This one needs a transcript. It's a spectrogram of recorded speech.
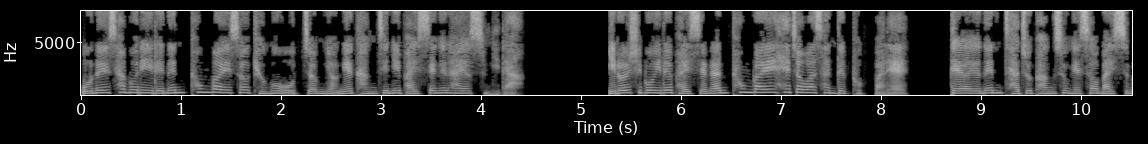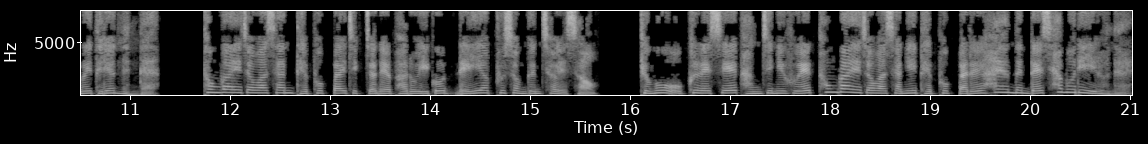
오늘 3월 2일에는 통가에서 규모 5.0의 강진이 발생을 하였습니다. 1월 15일에 발생한 통가의 해저화산 대폭발에 대하여는 자주 방송에서 말씀을 드렸는데 통가 해저화산 대폭발 직전에 바로 이곳 네이아푸 섬 근처에서 규모 5클래스의 강진 이후에 통가 해저화산이 대폭발을 하였는데 3월 2일 오늘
